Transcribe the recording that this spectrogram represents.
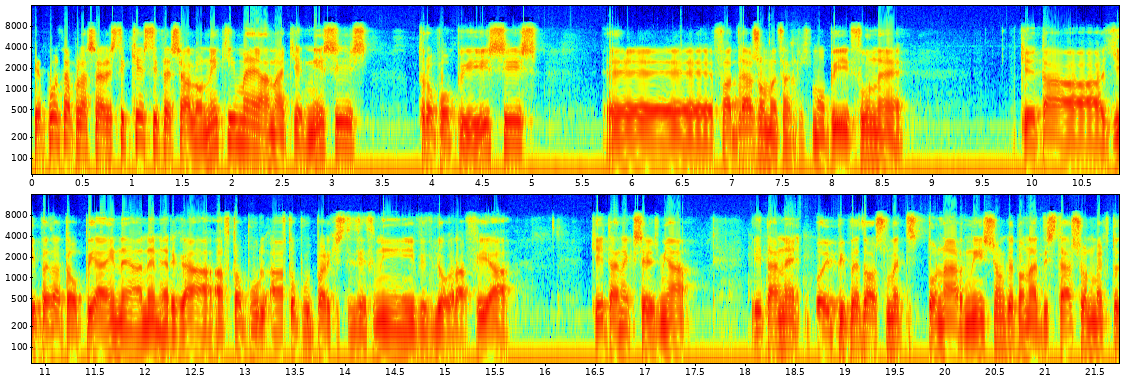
και πώς θα πλασαριστεί και στη Θεσσαλονίκη με ανακαινήσεις, τροποποιήσεις, ε, φαντάζομαι θα χρησιμοποιηθούν και τα γήπεδα τα οποία είναι ανενεργά αυτό που, αυτό που υπάρχει στη διεθνή βιβλιογραφία και ήταν ξέρεις μια ήταν το επίπεδο ας πούμε των αρνήσεων και των αντιστάσεων μέχρι το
